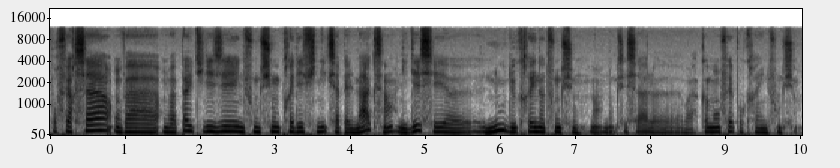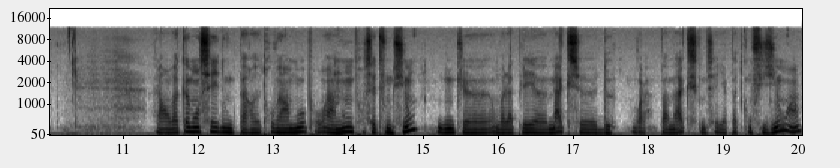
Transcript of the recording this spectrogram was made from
pour faire ça, on va, on va pas utiliser une fonction prédéfinie qui s'appelle max. Hein. L'idée c'est euh, nous de créer notre fonction. Hein. Donc c'est ça, voilà, comment on fait pour créer une fonction. Alors on va commencer donc par euh, trouver un mot pour un nom pour cette fonction. Donc on va l'appeler max2. Voilà, pas max, comme ça il n'y a pas de confusion. Hein.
